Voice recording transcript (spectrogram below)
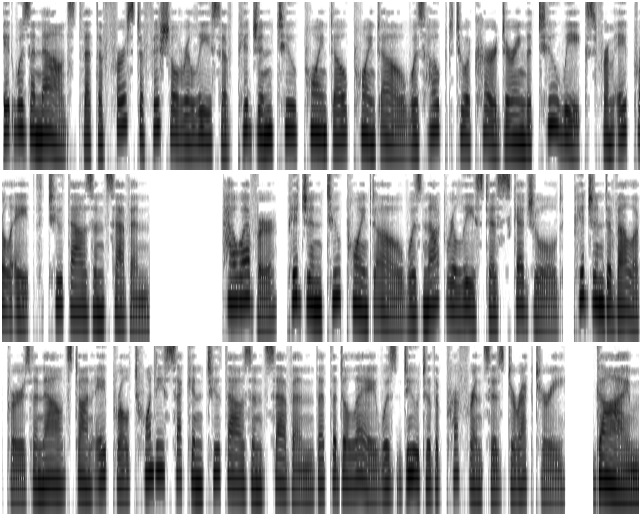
it was announced that the first official release of Pidgin 2.0.0 was hoped to occur during the two weeks from April 8, 2007. However, Pidgin 2.0 was not released as scheduled. Pidgin developers announced on April 22, 2007 that the delay was due to the Preferences Directory GAIM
